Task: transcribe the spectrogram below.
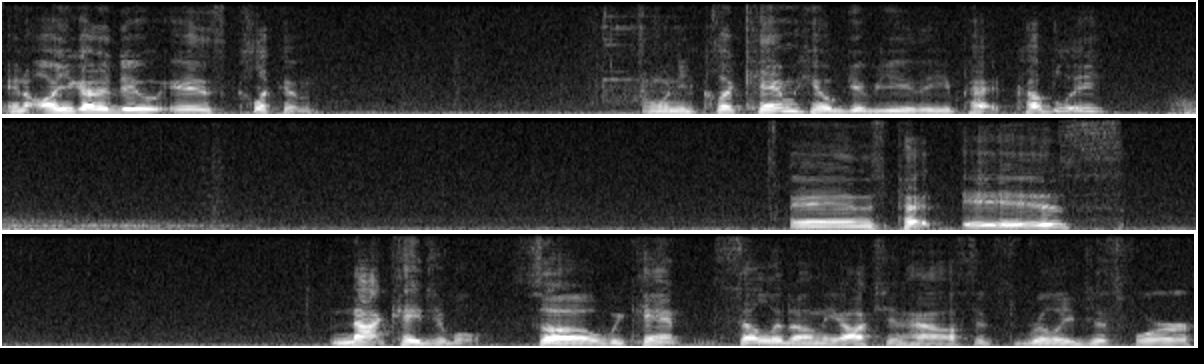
and all you got to do is click him. And when you click him, he'll give you the pet Cubbly, and this pet is not cageable. So we can't sell it on the auction house. It's really just for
